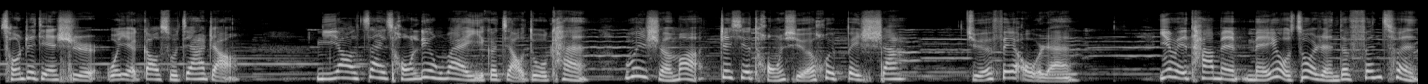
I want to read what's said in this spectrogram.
从这件事，我也告诉家长：你要再从另外一个角度看。为什么这些同学会被杀？绝非偶然，因为他们没有做人的分寸，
